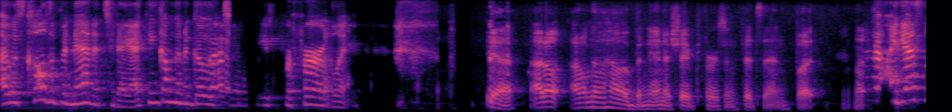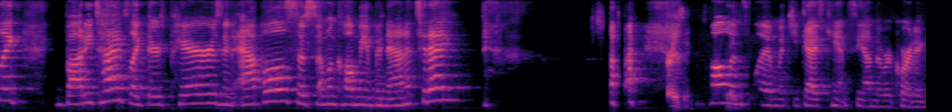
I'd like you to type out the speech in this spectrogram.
I was called a banana today. I think I'm gonna go with preferably yeah, I don't I don't know how a banana shaped person fits in, but not... I guess like body types, like there's pears and apples. So someone called me a banana today. Crazy. Small and slim, which you guys can't see on the recording,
